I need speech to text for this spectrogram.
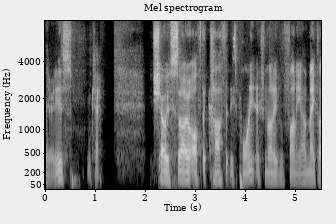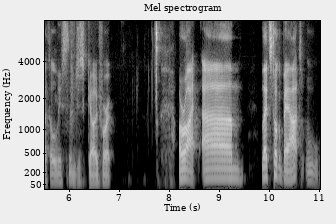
There it is. Okay. Show is so off the cuff at this point. It's not even funny. I make like a list and just go for it. All right. Um, let's talk about. Ooh,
